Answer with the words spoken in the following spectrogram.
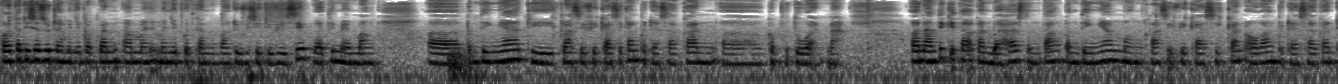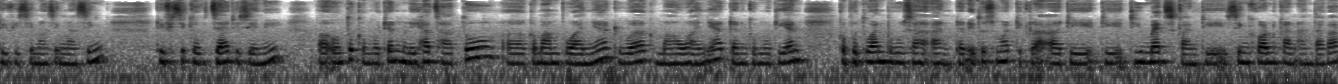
kalau tadi saya sudah menyebutkan uh, menyebutkan tentang divisi-divisi berarti memang uh, pentingnya diklasifikasikan berdasarkan uh, kebutuhan. Nah, nanti kita akan bahas tentang pentingnya mengklasifikasikan orang berdasarkan divisi masing-masing, divisi kerja di sini uh, untuk kemudian melihat satu uh, kemampuannya, dua kemauannya dan kemudian kebutuhan perusahaan dan itu semua di uh, di di, di matchkan, disinkronkan antara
